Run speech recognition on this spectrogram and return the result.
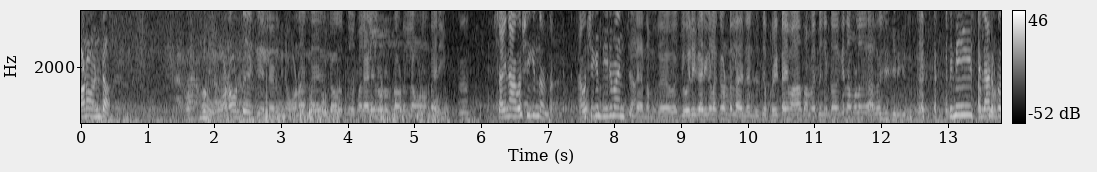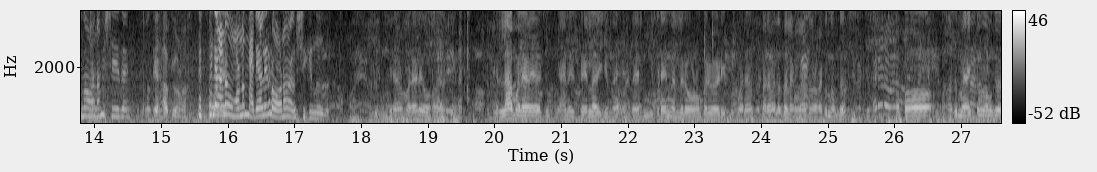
ഓണം ഉണ്ടോ? ഓണം ഉണ്ട് ചേച്ചിയല്ലേ പിന്നെ ഓണം എന്തായാലും ലോകത്ത് മലയാളികളോടുണ്ട് അവിടെ എല്ലാം ഓണം ഉണ്ടായിരിക്കും. ഷൈൻ ആഘോഷിക്കുന്നുണ്ടോ? ആഘോഷിക്കാൻ തീരുമാനിച്ചോ? അല്ല നമുക്ക് ജോലി കാര്യങ്ങളൊക്കെ ഉണ്ടല്ലോ അതിനനുസരിച്ച് ഫ്രീ ടൈം ആ സമയത്ത് കിട്ടുമെങ്കിൽ നമ്മൾ ആഘോഷിച്ചിരിക്കും. പിന്നെ ഈ എല്ലാവർക്കും ഒന്ന് ഓണം ചെയ്തേ. Okay happy Onam. പിന്നെയാണ് ഓണം മലയാളികൾ ഓണം ആഘോഷിക്കുന്നത്? എന്തിനാണ് മലയാളി ഓണം ആഘോഷിക്കുന്നത്? എല്ലാ മലയാളികൾക്കും ഞാൻ ഇസ്രയേലിലാണ് നിൽക്കുന്നത്. എന്തായാലും ഇവിടെയും നല്ലൊരു ഓണം പരിപാടി ഇപ്പോൾ പല പല പല സ്ഥലങ്ങളായിട്ട് നടക്കുന്നുണ്ട്. അപ്പോൾ അത് മാക്സിമം നമുക്ക്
